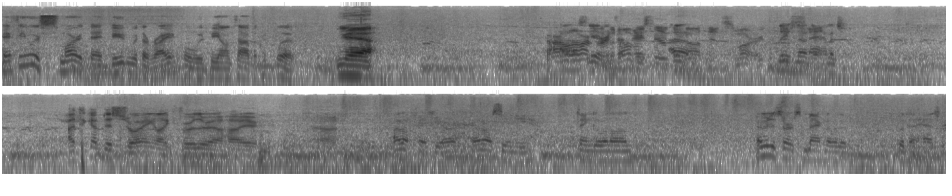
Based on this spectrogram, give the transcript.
If he was smart, that dude with the rifle would be on top of the cliff. Yeah. Are all of Yeah, But obviously still? they're Oh. not that smart. There's no damage. I think I'm destroying like further and higher. Uh, I don't think you are. I don't see anything going on. Let me just start smacking it with a with a hatchet.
